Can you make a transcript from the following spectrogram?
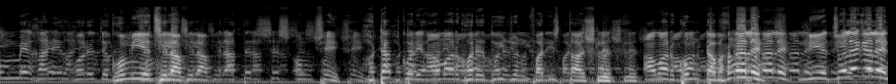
উম্মে খানের ঘরেতে ঘুমিয়েছিলাম। রাতের শেষ অংশে হঠাৎ করে আমার ঘরে দুইজন ফারিস্তা আসলেন আমার ঘুমটা ভাঙালেন নিয়ে চলে গেলেন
